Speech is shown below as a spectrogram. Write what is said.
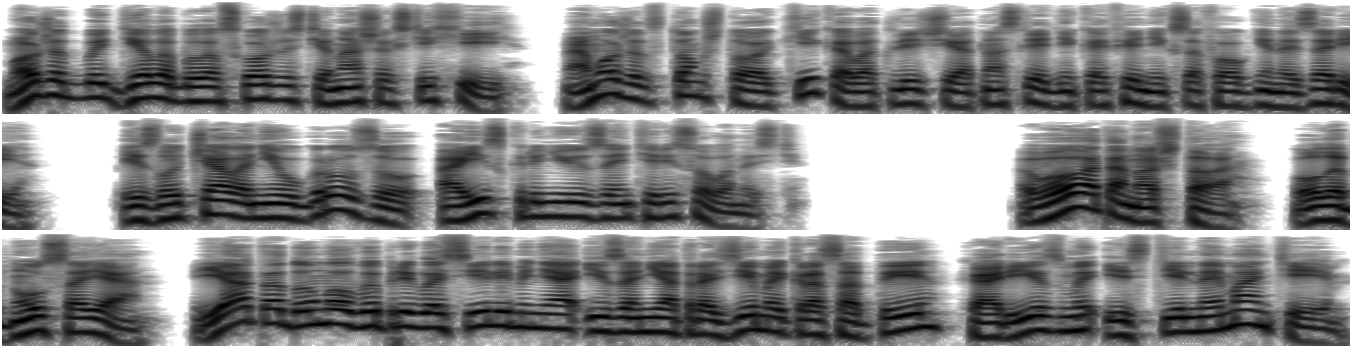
Может быть, дело было в схожести наших стихий, а может в том, что Акика, в отличие от наследника фениксов огненной зари, излучала не угрозу, а искреннюю заинтересованность. «Вот оно что!» — улыбнулся я. «Я-то думал, вы пригласили меня из-за неотразимой красоты, харизмы и стильной мантии».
